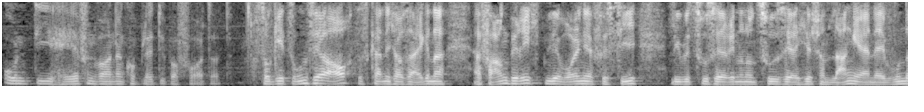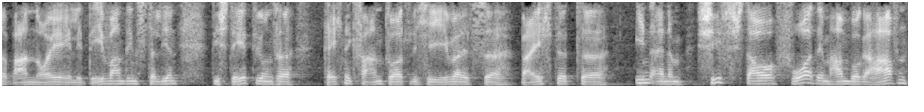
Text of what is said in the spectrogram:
und die Häfen waren dann komplett überfordert. So geht's uns ja auch, das kann ich aus eigener Erfahrung berichten. Wir wollen ja für Sie, liebe Zuseherinnen und Zuseher, hier schon lange eine wunderbar neue LED-Wand installieren. Die steht, wie unser Technikverantwortliche jeweils äh, beichtet, äh, in einem Schiffsstau vor dem Hamburger Hafen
